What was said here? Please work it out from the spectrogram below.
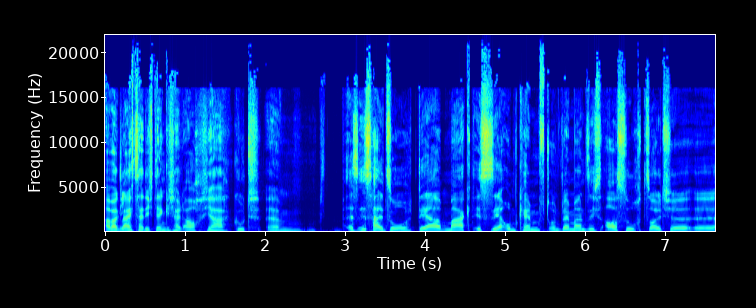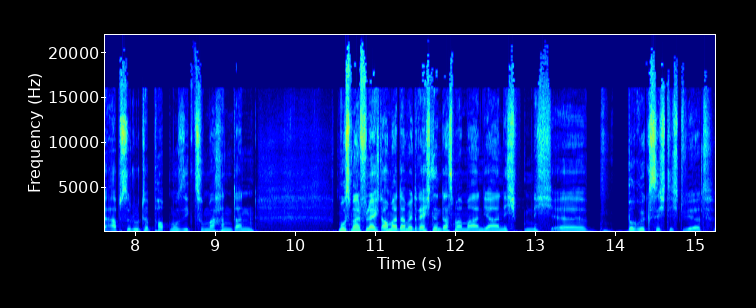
Aber gleichzeitig denke ich halt auch, ja, gut, ähm, es ist halt so. Der Markt ist sehr umkämpft und wenn man sich aussucht, solche äh, absolute Popmusik zu machen, dann muss man vielleicht auch mal damit rechnen, dass man mal ein Jahr nicht, nicht äh, berücksichtigt wird.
